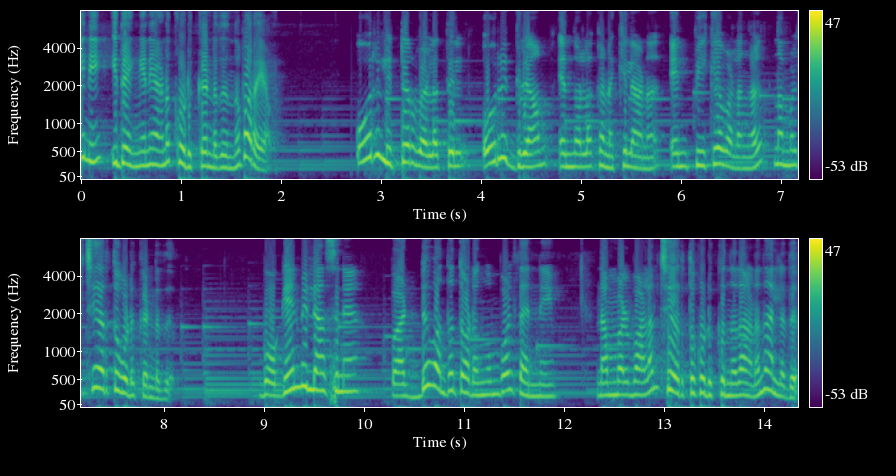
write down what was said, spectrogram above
ഇനി ഇതെങ്ങനെയാണ് കൊടുക്കേണ്ടതെന്ന് പറയാം. ഒരു ലിറ്റർ വെള്ളത്തിൽ ഒരു ഗ്രാം എന്നുള്ള കണക്കിലാണ് എൻ പി കെ വളങ്ങൾ നമ്മൾ ചേർത്ത് കൊടുക്കേണ്ടത്. ബൊഗേൻ വില്ലാസിന് ബഡ് വന്ന് തുടങ്ങുമ്പോൾ തന്നെ നമ്മൾ വളം ചേർത്ത് കൊടുക്കുന്നതാണ് നല്ലത്.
